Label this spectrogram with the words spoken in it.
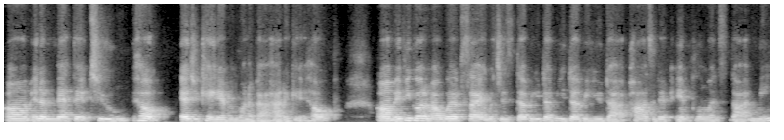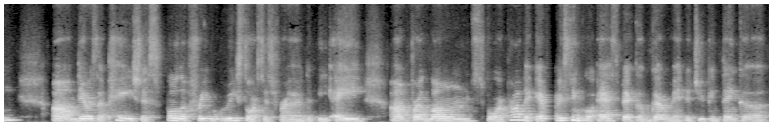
um, in a method to help educate everyone about how to get help. Um, if you go to my website, which is www.positiveinfluence.me, um, there is a page that's full of free resources for the VA, um, for loans, for probably every single aspect of government that you can think of.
